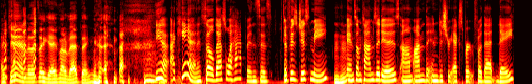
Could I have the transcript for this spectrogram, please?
I can, but that's okay. It's not a bad thing. Yeah, I can. So that's what happens is if it's just me, Mm-hmm. and sometimes it is, um, I'm the industry expert for that day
